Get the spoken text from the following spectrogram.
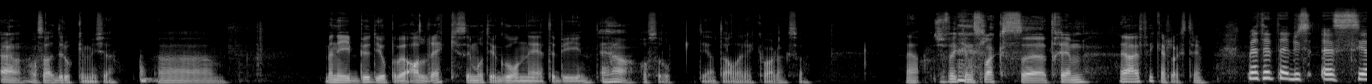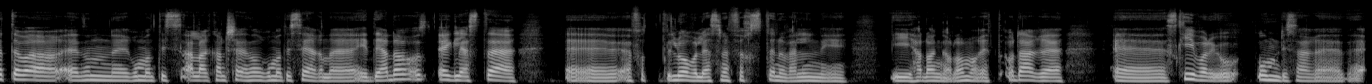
Ja. og så har jeg drukket mye. Uh, men jeg bodde jo oppe ved Alrek, så jeg måtte jo gå ned til byen. ja. Og så opp igjen til Alrek hver dag. Så ja. Så du fikk en slags uh, trim? ja, jeg fikk en slags trim. Men jeg tenkte, Du eh, sier at det var en sånn romantis eller kanskje en sånn romantiserende idé. da. Jeg leste eh, Jeg har fått lov å lese den første novellen i, i Hardanger, da, Marit. Og der eh, skriver du jo om disse her eh,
